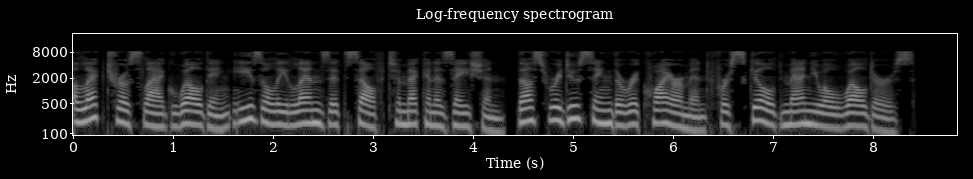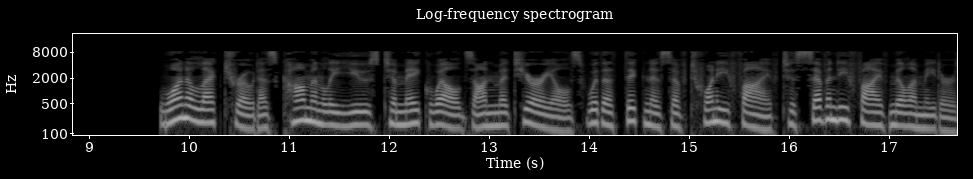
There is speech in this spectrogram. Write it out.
Electroslag welding easily lends itself to mechanization, thus reducing the requirement for skilled manual welders. One electrode is commonly used to make welds on materials with a thickness of 25 to 75 mm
